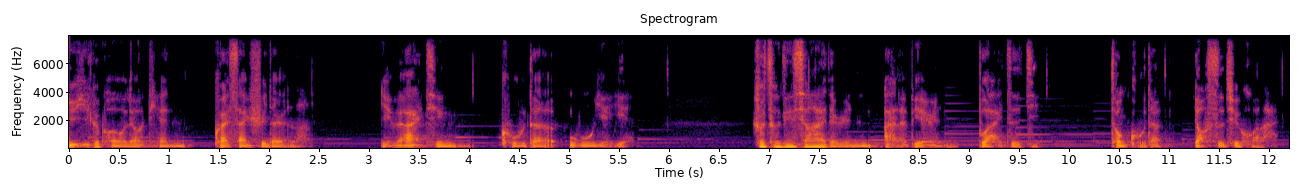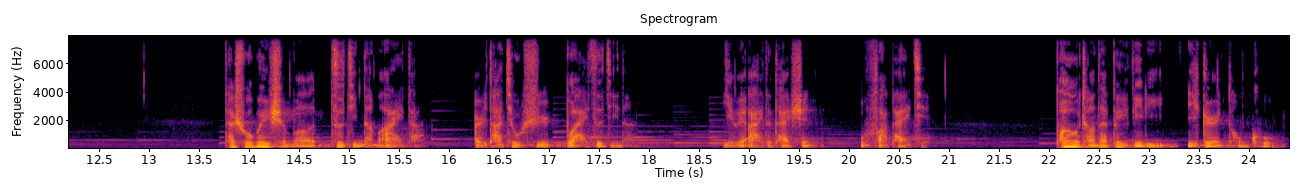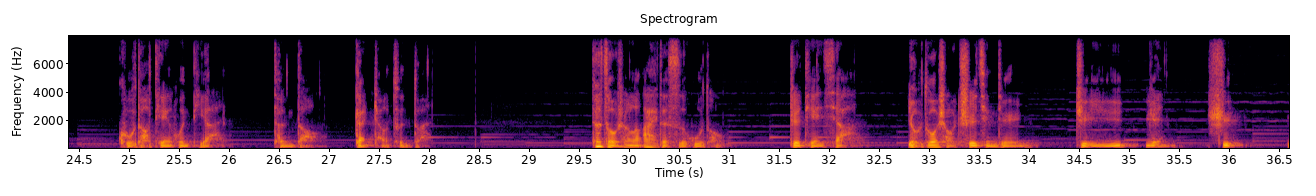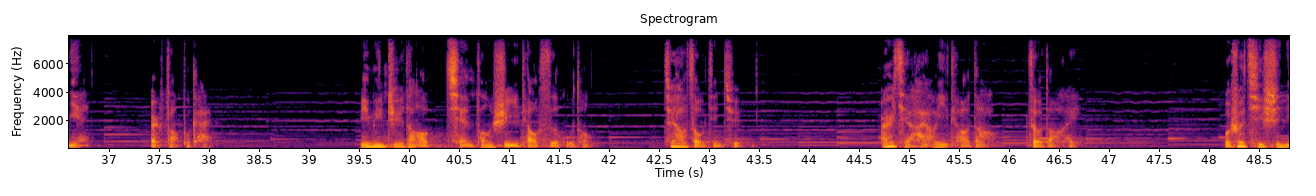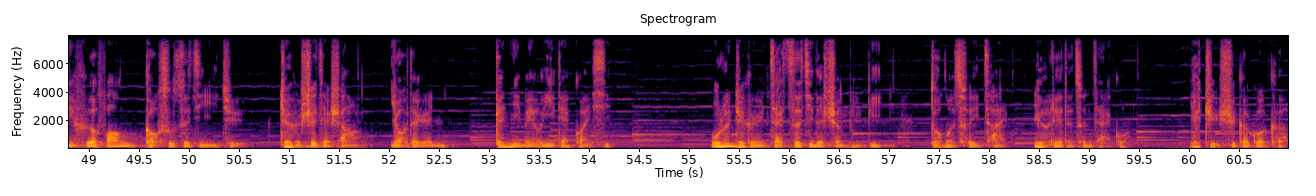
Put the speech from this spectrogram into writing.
与一个朋友聊天，快三十的人了，因为爱情哭得呜呜咽咽。说曾经相爱的人爱了别人，不爱自己，痛苦的要死去活来。他说：“为什么自己那么爱他，而他就是不爱自己呢？因为爱得太深，无法排解。”朋友常在背地里一个人痛哭，哭到天昏地暗，疼到肝肠寸断。他走上了爱的死胡同，这天下有多少痴情的人，止于人世念，而放不开。明明知道前方是一条死胡同，就要走进去，而且还要一条道走到黑。我说，其实你何妨告诉自己一句：这个世界上有的人，跟你没有一点关系。无论这个人在自己的生命里多么璀璨。热烈的存在过，也只是个过客，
